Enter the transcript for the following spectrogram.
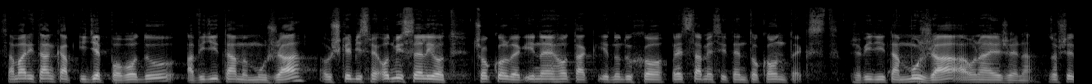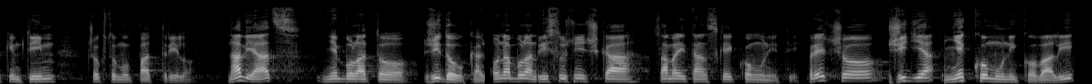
Samaritánka ide po vodu a vidí tam muža. A už keby sme odmysleli od čokoľvek iného, tak jednoducho predstavme si tento kontext. Že vidí tam muža a ona je žena. So všetkým tým, čo k tomu patrilo. Naviac nebola to židovka. Ona bola príslušnička samaritánskej komunity. Prečo Židia nekomunikovali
